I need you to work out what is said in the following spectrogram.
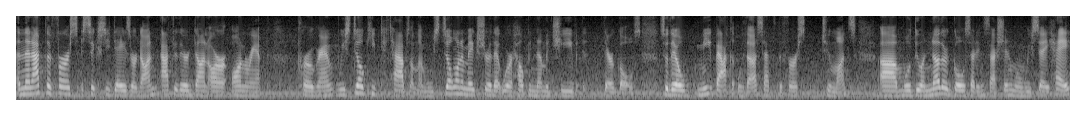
And then after the first 60 days are done, after they're done our on-ramp program, we still keep tabs on them. We still want to make sure that we're helping them achieve their goals. So they'll meet back with us after the first two months. Um, we'll do another goal setting session when we say, hey,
